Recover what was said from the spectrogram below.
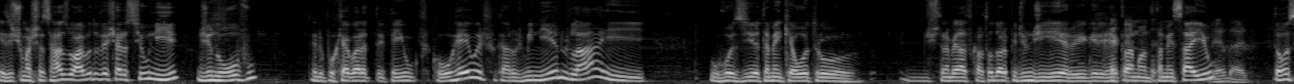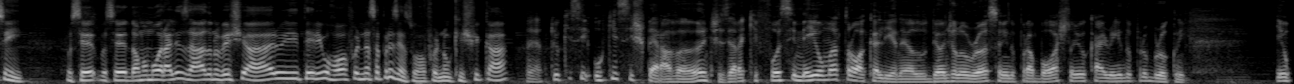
Existe uma chance razoável do vestiário se unir de novo, entendeu? porque agora tem, tem ficou o Hayward, ficaram os meninos lá e o Rosier também, que é outro destrambelhado, ficava toda hora pedindo dinheiro e reclamando, também saiu. Verdade. Então, assim, você, você dá uma moralizada no vestiário e teria o Hofford nessa presença. O Hofford não quis ficar. É, porque o que, se, o que se esperava antes era que fosse meio uma troca ali, né? O DeAngelo Russell indo para Boston e o Kyrie indo para o Brooklyn. Eu,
